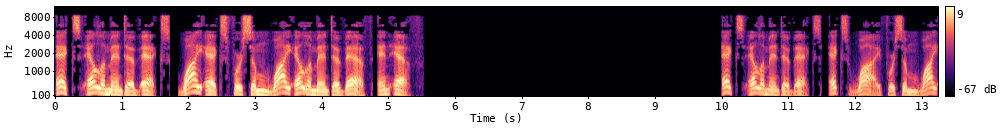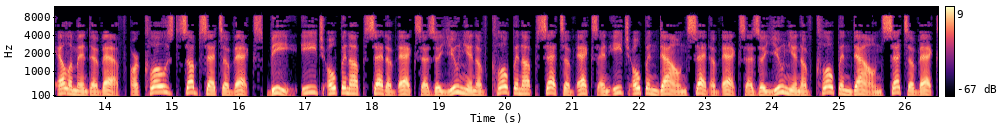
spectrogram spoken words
X element of X, Y X for some Y element of F and F x element of x, x y for some y element of f are closed subsets of x b each open-up set of x is a union of clopen-up sets of x and each open-down set of x is a union of clopen-down sets of x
